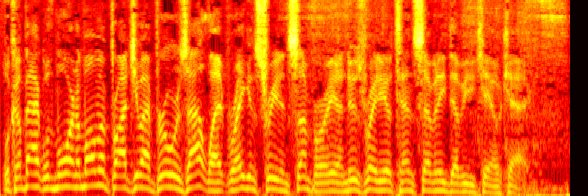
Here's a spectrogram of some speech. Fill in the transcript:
We'll come back with more in a moment. Brought to you by Brewers Outlet, Reagan Street in Sunbury on News Radio 1070 WKOK.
